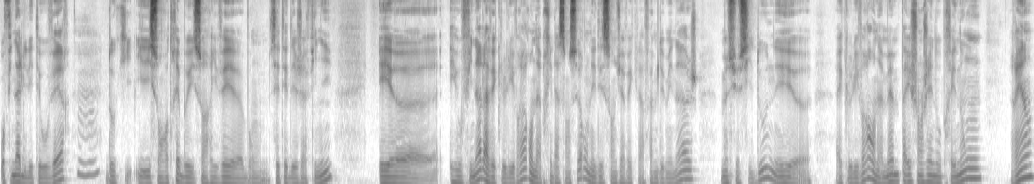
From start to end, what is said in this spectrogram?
au final il était ouvert, Mhm. donc ils, sont rentrés, bah, ils sont arrivés, euh, bon, c'était déjà fini. Et, euh, et au final, avec le livreur, on a pris l'ascenseur, on est descendu avec la femme de ménage, Monsieur Sidoun, et euh, avec le livreur, on n'a même pas échangé nos prénoms, rien.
